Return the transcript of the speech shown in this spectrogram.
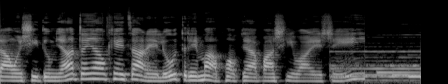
တာဝန်ရှိသူများတက်ရောက်ခဲ့ကြတယ်လို့သတင်းမှဖော်ပြပါရှိပါရရှင်။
